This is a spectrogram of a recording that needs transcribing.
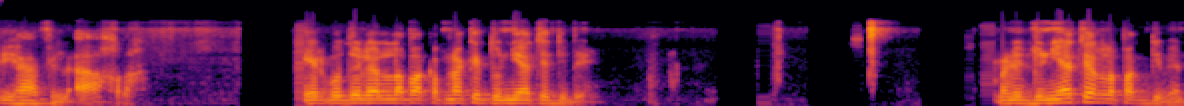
বিহা ফিল আখরা এর বদলে আল্লাহ পাক আপনাকে দুনিয়াতে দিবে। মানে দুনিয়াতে আল্লাহ পাক দিবেন।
